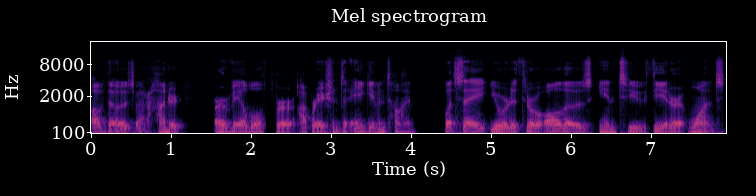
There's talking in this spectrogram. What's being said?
Of those, about 100 are available for operations at any given time. Let's say you were to throw all those into theater at once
